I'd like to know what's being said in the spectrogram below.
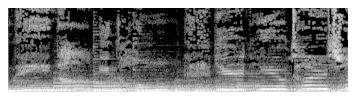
你那面孔。越要退出，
